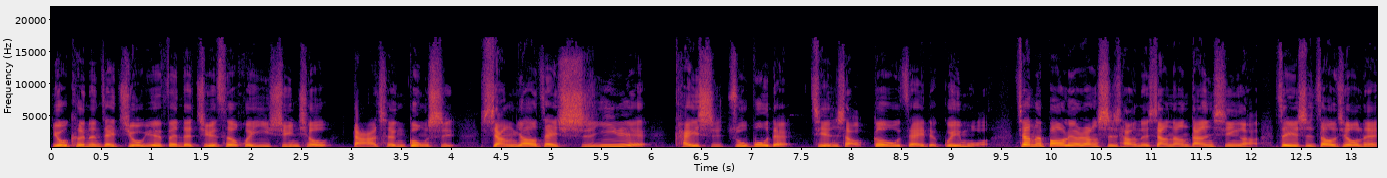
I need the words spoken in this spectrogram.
有可能在九月份的决策会议寻求达成共识，想要在十一月开始逐步的减少购债的规模。这样的爆料让市场呢相当担心啊，这也是造就呢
